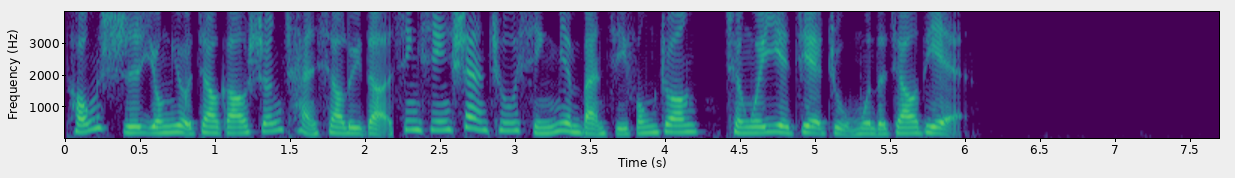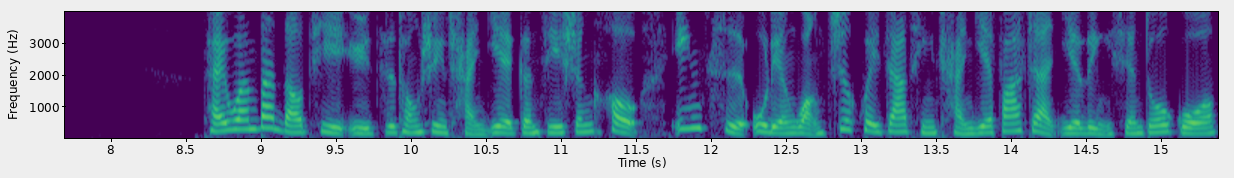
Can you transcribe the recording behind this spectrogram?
同时拥有较高生产效率的新兴扇出型面板级封装，成为业界瞩目的焦点。台湾半导体与资通讯产业根基深厚，因此物联网智慧家庭产业发展也领先多国。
